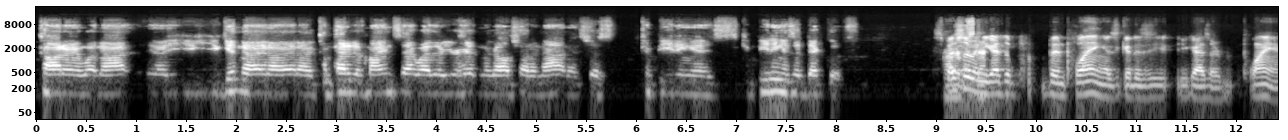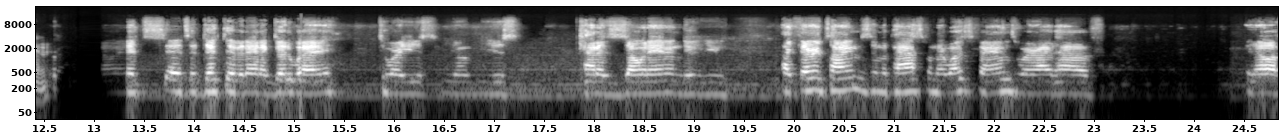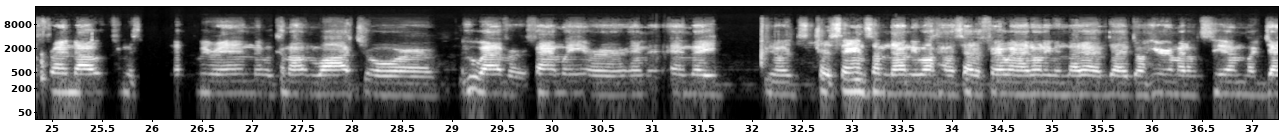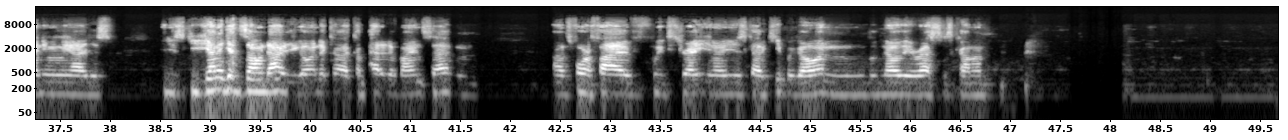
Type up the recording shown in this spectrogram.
Connor and whatnot. You know, you, you get in a, in, a, in a competitive mindset, whether you're hitting the golf shot or not, and it's just competing is competing is addictive. Especially when you guys have been playing as good as you, you guys are playing. it's it's addictive and in a good way to where you just you know you just kind of zone in and do you like there are times in the past when there was fans where I'd have you know a friend out from the that we were in that would come out and watch or whoever family or and and they you know just saying something down me walking outside the fairway I don't even I, I don't hear him I don't see him. Like genuinely I just you, just, you kind of get zoned out. You go into a competitive mindset and on four or five weeks straight, you know, you just got to keep it going and know the arrest is coming.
